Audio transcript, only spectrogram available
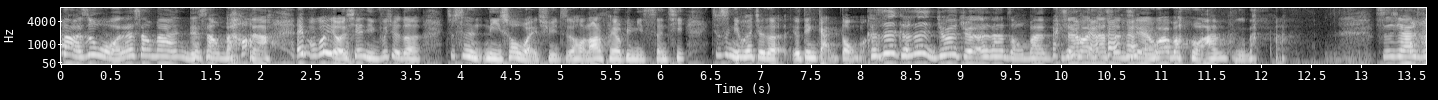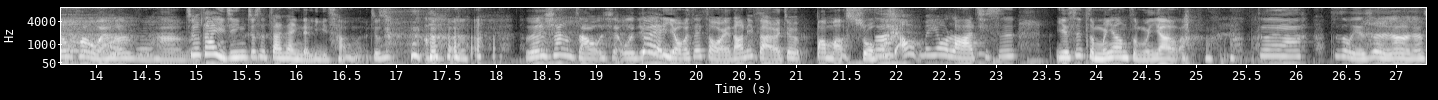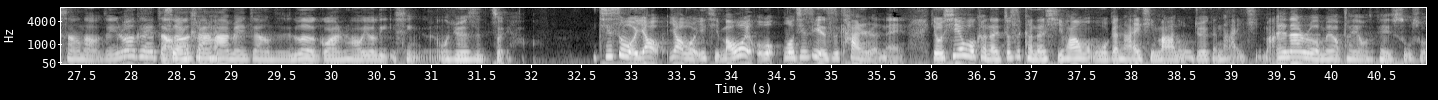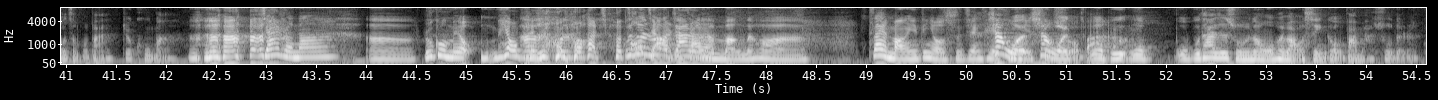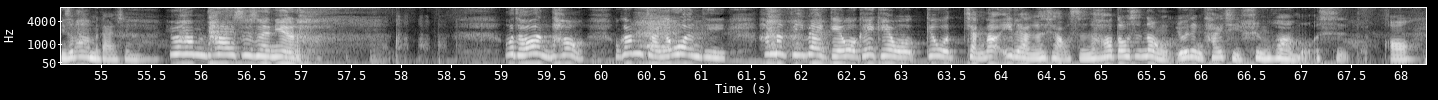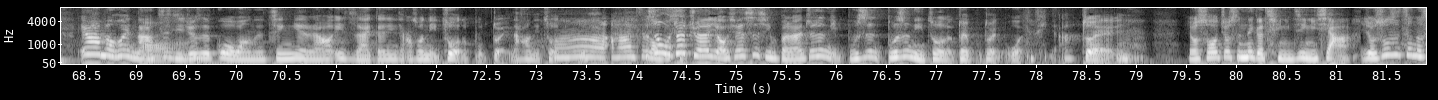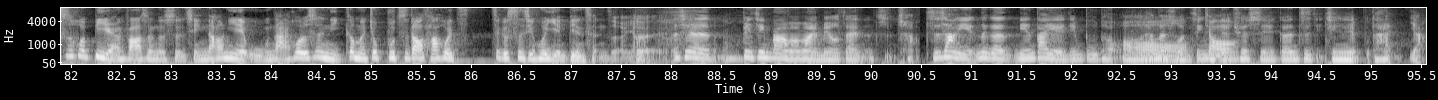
到底是我在上班还是你在上班啊？哎、欸，不过有些你不觉得，就是你受委屈之后，然后朋友比你生气，就是你会觉得有点感动嘛？可是，可是你就会觉得，呃，那怎么办？现在换他生气了，我要帮我安抚他。是现在是换我要安抚他，就是他已经就是站在你的立场了，就是。我觉得像找，我觉得对有在走哎，然后你反而就帮忙说 话哦，没有啦，其实也是怎么样怎么样啦。对啊，这种也是很让人家伤脑筋。如果可以找到像哈妹这样子乐观然后又理性的人，我觉得是最好。其实我要要我一起骂我我我其实也是看人哎，有些我可能就是可能喜欢我跟他一起骂的，我就会跟他一起骂。哎、欸，那如果没有朋友可以诉说怎么办？就哭吗？家人啊，嗯，如果没有没有朋友的话，就找家人。家人很忙的话，再忙一定有时间可以。像我像我我不我我不太是属于那种我会把我事情跟我爸妈说的人。你是怕他们担心吗？因为他们太碎碎念了。我头很痛，我跟他们讲一个问题，他们 feedback 给我可以给我给我讲到一两个小时，然后都是那种有点开启训话模式的哦，因为他们会拿自己就是过往的经验，然后一直来跟你讲说你做的不对，然后你做的不好。啊啊、可是我就觉得有些事情本来就是你不是不是你做的对不对的问题啊。对，嗯、有时候就是那个情境下，有时候是真的是会必然发生的事情，然后你也无奈，或者是你根本就不知道他会。这个事情会演变成这样，对，而且毕竟爸爸妈妈也没有在你的职场，职场也那个年代也已经不同了，哦、他们所经历的确实也跟自己经历也不太一样。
